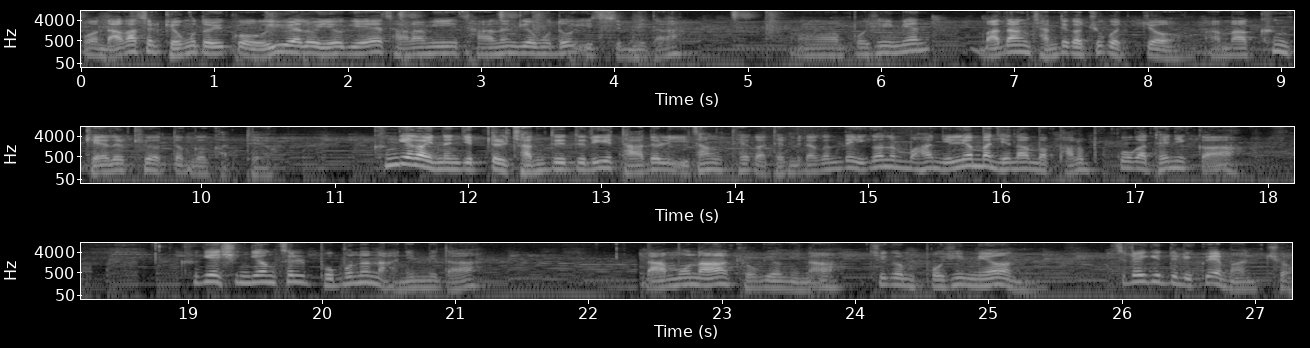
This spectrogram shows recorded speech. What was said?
뭐 나갔을 경우도 있고 의외로 여기에 사람이 사는 경우도 있습니다. 어, 보시면 마당 잔디가 죽었죠. 아마 큰 개를 키웠던 것 같아요. 큰 개가 있는 집들 잔디들이 다들 이 상태가 됩니다. 근데 이거는 뭐 한 1년만 지나면 바로 복구가 되니까 크게 신경 쓸 부분은 아닙니다. 나무나 조경이나 지금 보시면 쓰레기들이 꽤 많죠.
